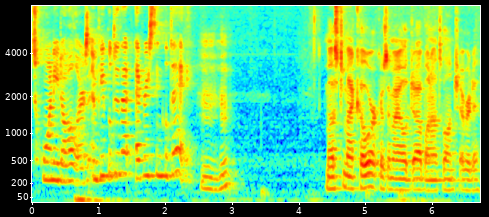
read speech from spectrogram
$20 and people do that every single day. Mm-hmm. Most of my coworkers at my old job went out to lunch every day.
